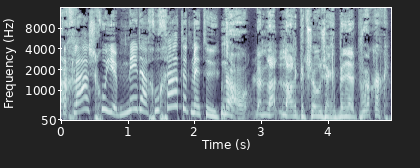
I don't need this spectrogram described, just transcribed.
Sinterklaas, goedemiddag. Hoe gaat het met u? Nou, la- laat ik het zo zeggen. Ik ben net wakker.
